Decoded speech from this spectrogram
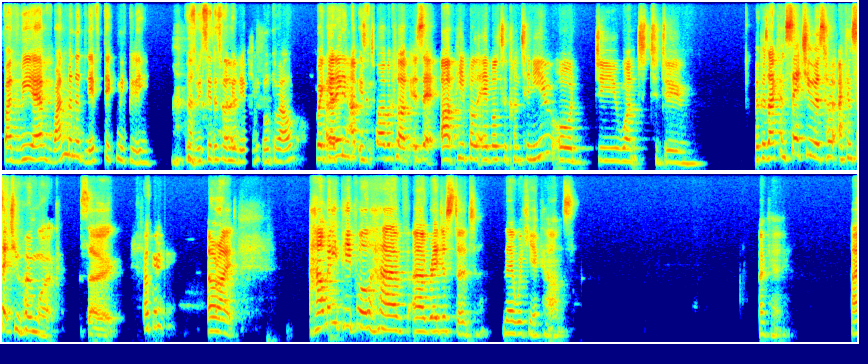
but we have one minute left technically because we said it's only left till 12. We're getting up to 12 o'clock. Is it, are people able to continue or do you want to do? Because I can set you as, I can set you homework. So, Okay. all right. How many people have uh, registered their wiki accounts? Okay. I,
